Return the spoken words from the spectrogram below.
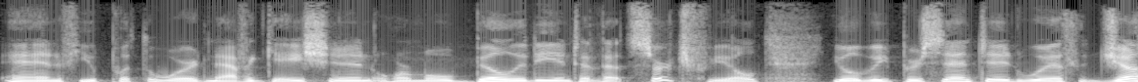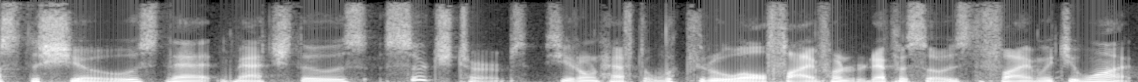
And if you put the word navigation or mobility into that search field, you'll be presented with just the shows that match those search terms. So you don't have to look through all 500 episodes to find what you want.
